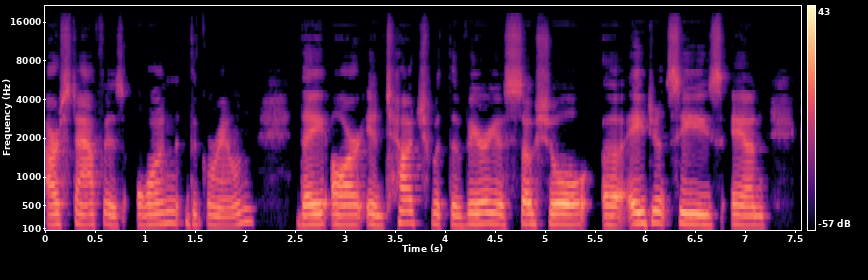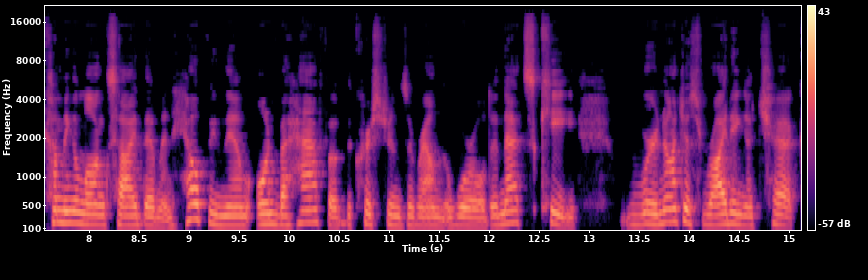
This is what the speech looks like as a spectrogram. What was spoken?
Our staff is on the ground. They are in touch with the various social uh, agencies and coming alongside them and helping them on behalf of the Christians around the world. And that's key. We're not just writing a check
